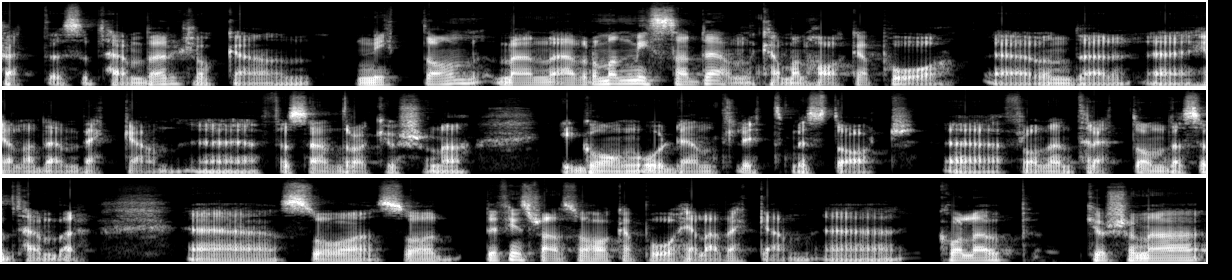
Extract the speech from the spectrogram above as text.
6 september klockan 19. Men även om man missar den kan man haka på eh, under eh, hela den veckan. Eh, för sen drar kurserna igång ordentligt med start eh, från den 13 september. Eh, så, så det finns chans att haka på hela veckan. Eh, kolla upp kurserna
